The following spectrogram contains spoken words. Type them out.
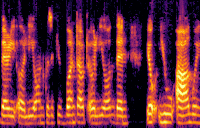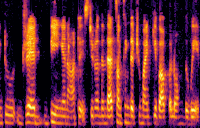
very early on. Because if you burnt out early on then you you are going to dread being an artist you know then that's something that you might give up along the way.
